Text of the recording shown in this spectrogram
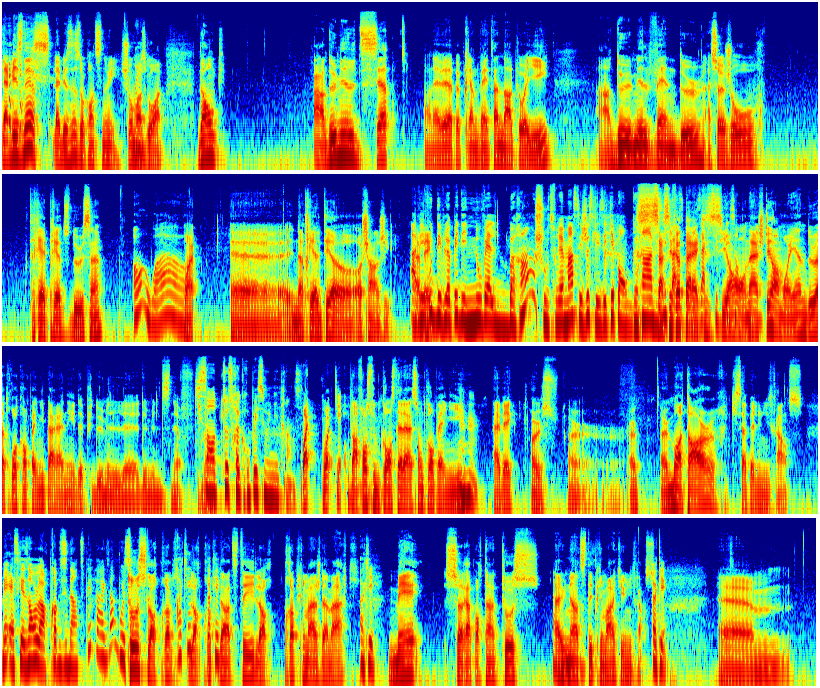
La business, la business doit continuer. Show Oui. must go on. Donc, en 2017, on avait à peu près une vingtaine d'employés. En 2022, à ce jour, très près du 200. Oh, wow. Ouais. Euh, notre réalité a, a changé. Avez-vous développé des nouvelles branches ou vraiment c'est juste les équipes ont grandi? Ça s'est fait par acquisition. On a acheté en moyenne deux à trois compagnies par année depuis 2000, euh, 2019. Qui sont tous regroupés sous Unitrans. Ouais. OK. Dans le fond, c'est une constellation de compagnies Mhm. avec un, un, un- un moteur qui s'appelle Unitrans. Mais est-ce qu'elles ont leur propre identité, par exemple? Ou sont- Tous leur propre, leur propre identité, leur propre image de marque, mais se rapportant tous À à une Unitrans. entité primaire qui est Unitrans. OK. Euh,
